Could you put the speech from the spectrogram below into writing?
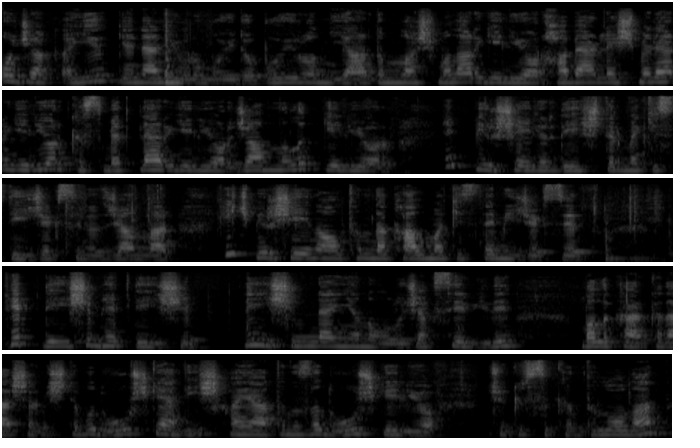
Ocak ayı genel yorumuydu. Buyurun yardımlaşmalar geliyor, haberleşmeler geliyor, kısmetler geliyor, canlılık geliyor. Hep bir şeyleri değiştirmek isteyeceksiniz canlar. Hiçbir şeyin altında kalmak istemeyeceksin. Hep değişim, hep değişim. Değişimden yana olacak sevgili balık arkadaşlarım. İşte bu doğuş geldi. İş hayatınızda doğuş geliyor. Çünkü sıkıntılı olan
